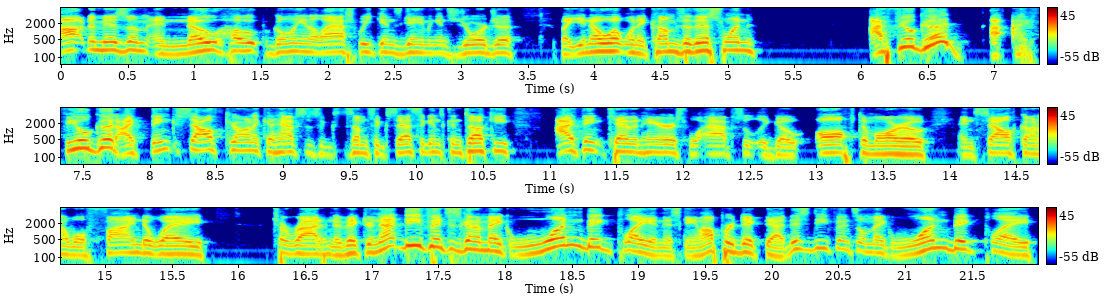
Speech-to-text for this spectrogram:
optimism and no hope going into last weekend's game against Georgia. But you know what? When it comes to this one, I feel good. I, I feel good. I think South Carolina can have some, some success against Kentucky. I think Kevin Harris will absolutely go off tomorrow, and South Carolina will find a way to ride into victory. And that defense is going to make one big play in this game. I'll predict that. This defense will make one big play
